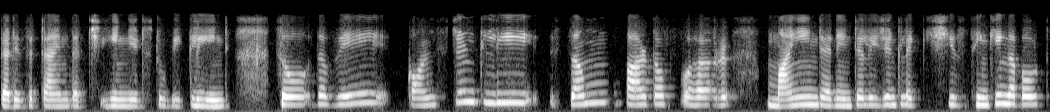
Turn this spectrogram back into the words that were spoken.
that is the time that he needs to be cleaned. So the way constantly some part of her mind and intelligent like she's thinking about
